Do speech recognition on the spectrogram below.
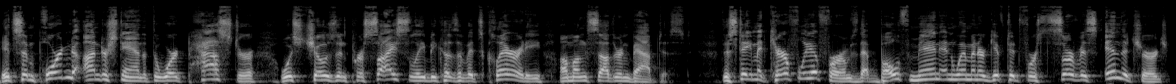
It's important to understand that the word pastor was chosen precisely because of its clarity among Southern Baptists. The statement carefully affirms that both men and women are gifted for service in the church,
